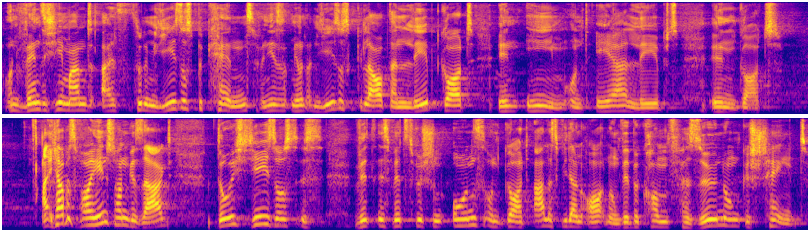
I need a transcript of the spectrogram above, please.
und wenn sich jemand als zu dem Jesus bekennt, wenn jemand an Jesus glaubt, dann lebt Gott in ihm und er lebt in Gott. Ich habe es vorhin schon gesagt, durch Jesus ist, wird, es wird zwischen uns und Gott alles wieder in Ordnung. Wir bekommen Versöhnung geschenkt.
